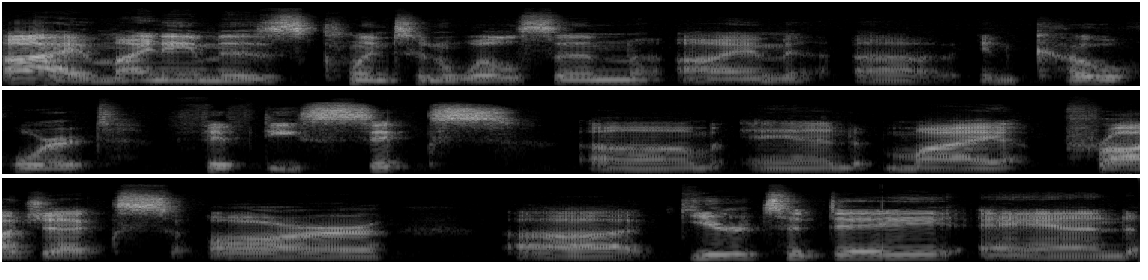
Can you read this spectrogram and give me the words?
Hi, my name is Clinton Wilson. I'm uh, in cohort 56, um, and my projects are uh, gear today and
